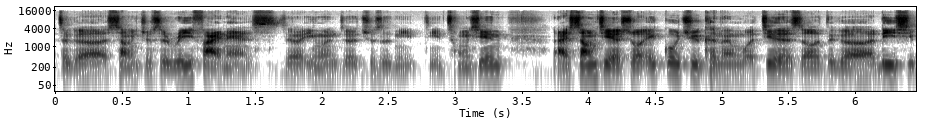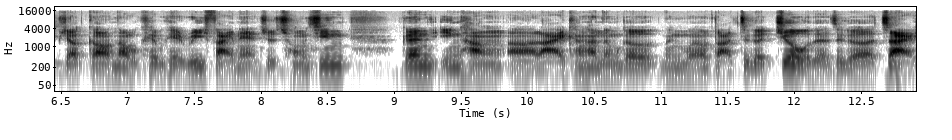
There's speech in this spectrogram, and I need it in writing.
这个上就是 refinance 这个英文就就是你你重新来商借说，诶，过去可能我借的时候这个利息比较高，那我可不可以 refinance 就重新跟银行啊、呃、来看看能不能能不能把这个旧的这个债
